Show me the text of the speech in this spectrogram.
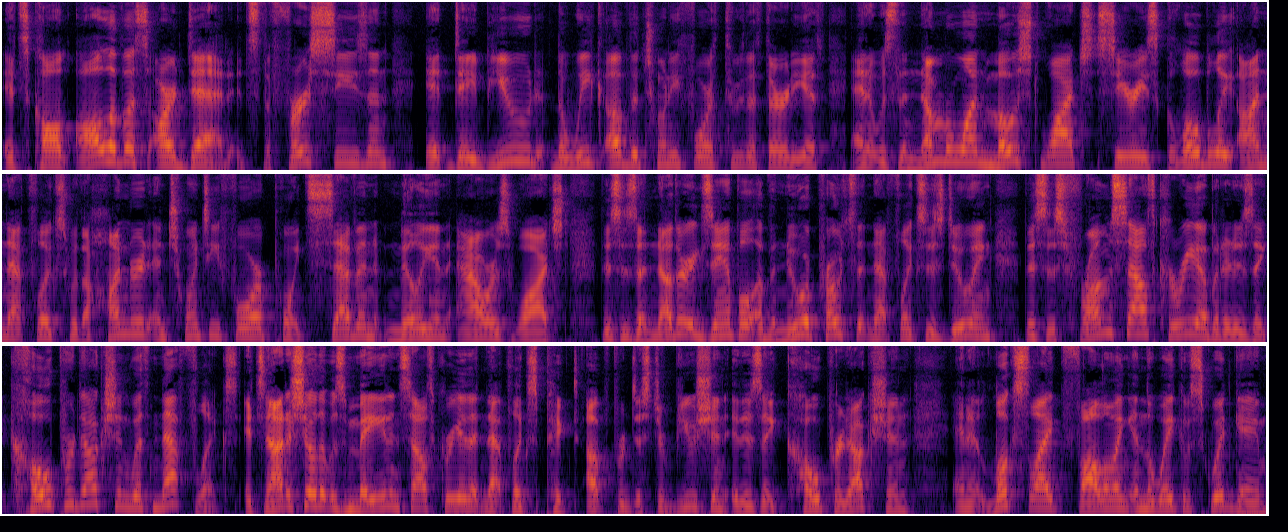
It's called All of Us Are Dead. It's the first season. It debuted the week of the 24th through the 30th, and it was the number one most watched series globally on Netflix with 124.7 million hours watched. This is another example of a new approach that Netflix is doing. This is from South Korea, but it is a co production with Netflix. It's not a show that was made in South Korea that Netflix picked up for distribution, it is a co production, and it looks like following in the wake of Squid Game,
